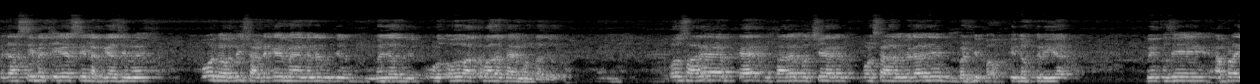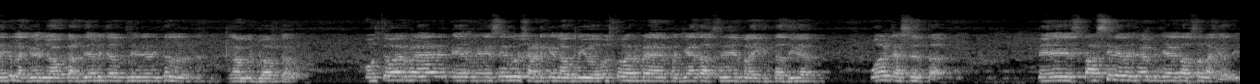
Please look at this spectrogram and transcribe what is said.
85 ਵਿੱਚ ਏਐਸਸੀ ਲੱਗਿਆ ਸੀ ਮੈਂ। ਉਹ ਨੌਕਰੀ ਛੱਡ ਕੇ ਮੈਂ ਮੈਨੂੰ ਮੈਂ ਜਦ, ਉਹ ਉਹ ਅੱਤਵਾਦ ਦਾ ਟਾਈਮ ਹੁੰਦਾ ਸੀ ਉਦੋਂ। ਉਹ ਸਾਰੇ ਕਹਿ, ਸਾਰੇ ਪੁੱਛਿਆ ਕਿ ਪੁਲਿਸ ਵਾਲਿਆਂ ਨੇ ਵੀ ਕਹਿੰਦੇ ਜੀ ਬੜੀ ਔਖੀ ਨੌਕਰੀ ਆ। ਵੀ ਤੁਸੀਂ ਆਪਣਾ ਇੱਧਰ ਲੱਗੇ ਜੌਬ ਕਰਦੇ ਆ, ਵੀ ਚਲ ਤੁਸੀਂ ਇੱਧਰ ਕੰਮ ਜੌਬ ਕਰੋ। ਉਸ ਤੋਂ ਬਾਅਦ ਮੈਂ ਇਹ- ਇਸੇ ਨੂੰ ਛੱਡ ਕੇ ਨੌਕਰੀ ਉਸ ਤੋਂ ਬਾਅਦ ਮੈਂ ਪੰਚਾਇਤ ਅਫਸਰ ਦੇ ਅਪਲਾਈ ਕੀਤਾ ਸੀਗਾ। ਉਹਦਾ ਟੈਸਟ ਦਿੱਤਾ। ਤੇ 87 ਦੇ ਵਿੱਚ ਮੈਂ ਪੰਚਾਇਤ ਅਫਸਰ ਲੱਗਿਆ ਸੀ।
